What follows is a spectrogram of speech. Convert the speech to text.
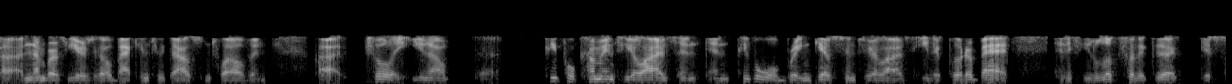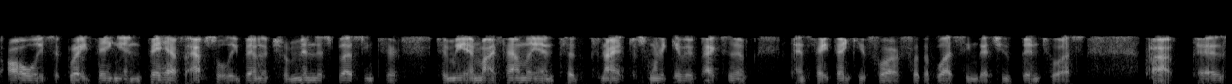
uh, a number of years ago, back in 2012, and uh, truly, you know, uh, people come into your lives and, and people will bring gifts into your lives, either good or bad. And if you look for the good, it's always a great thing. And they have absolutely been a tremendous blessing to, to me and my family. And to, tonight, I just want to give it back to them and say thank you for, for the blessing that you've been to us. Uh, as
